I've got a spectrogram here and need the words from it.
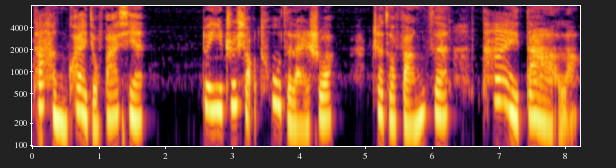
他很快就发现，对一只小兔子来说，这座房子太大了。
